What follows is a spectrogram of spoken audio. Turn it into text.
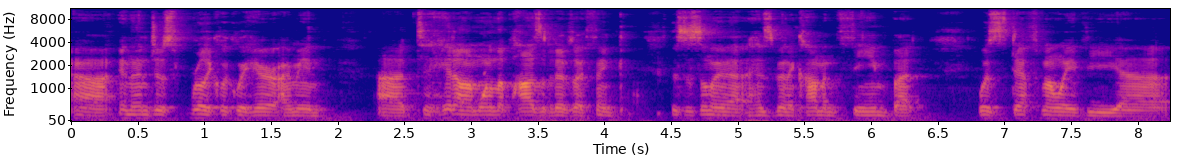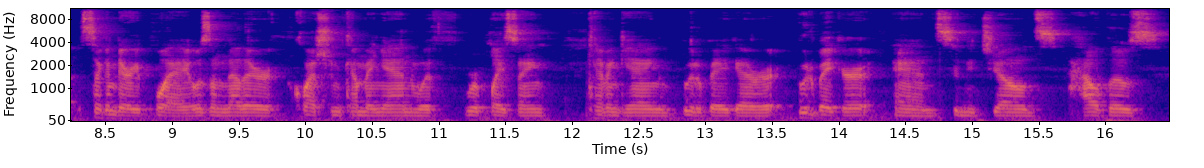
Uh, and then just really quickly here, I mean, uh, to hit on one of the positives, I think this is something that has been a common theme, but was definitely the uh, secondary play. It was another question coming in with replacing Kevin King, Budda Baker, Budda Baker, and Sidney Jones. How those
